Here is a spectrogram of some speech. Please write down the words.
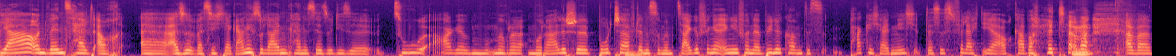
Ja, und wenn es halt auch, also was ich ja gar nicht so leiden kann, ist ja so diese zu arge mora moralische Botschaft, Mhm. wenn es so mit dem Zeigefinger irgendwie von der Bühne kommt, das packe ich halt nicht. Das ist vielleicht eher auch Kabarett, aber, Mhm. aber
